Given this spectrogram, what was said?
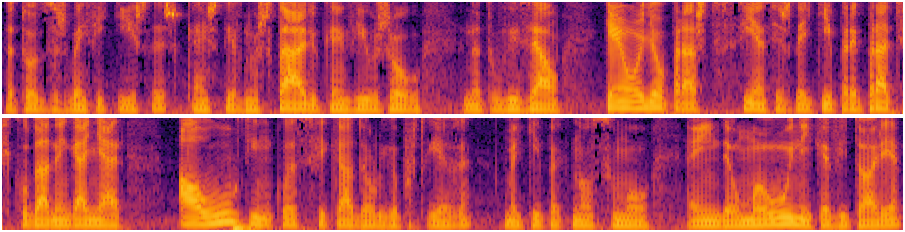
a todos os benfiquistas, quem esteve no estádio, quem viu o jogo na televisão, quem olhou para as deficiências da equipa e para a dificuldade em ganhar ao último classificado da Liga Portuguesa, uma equipa que não somou ainda uma única vitória,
